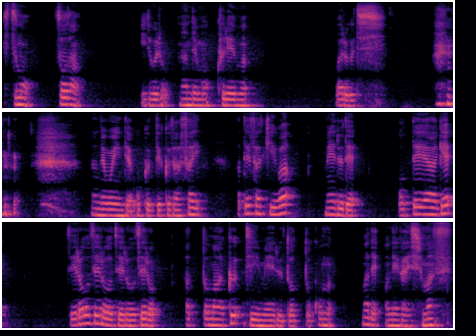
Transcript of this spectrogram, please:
質問、相談、いろいろ何でもクレーム、悪口、何でもいいんで送ってください。宛先はメールでお手上げ0000アットマーク gmail.com までお願いします。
